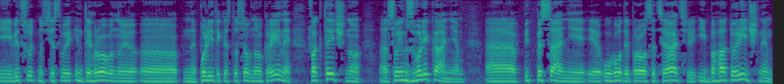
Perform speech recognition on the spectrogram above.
і відсутності своєї інтегрованої е, політики стосовно України фактично е, своїм зволіканням е, в підписанні е, угоди про асоціацію і багаторічним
